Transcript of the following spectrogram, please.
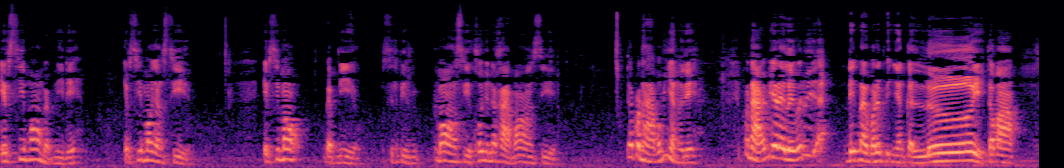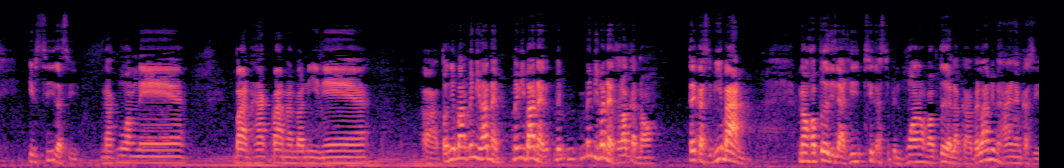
เอฟซีมองแบบนี้เด้เอฟซีมองอย่างสี่เอฟซีมองแบบนี้ศิลปินมองสี่คนอยู่ในข่ายมองอย่างสี่แต่ปัญหาไม่มีอย่างเลยเด้ปัญหาไม่มีอะไรเลยไม่มีเด็กใหม่บริเป็นอย่างกันเลย แต่ว่าเอฟซีกับสิ หนักหน่วงแน่บ้านฮักบ้านนันบานีแน่อ่าตอนนี้บ้านไม่มีบ้านไหนไม่มีบ้านไหนไม่ไม่มีบ้านไหนทะเลาะกันเนาะแต่กับสิมีบ้านน้องคอปเตอร์ดีแหละที่ที่กสิเป็นหัวงน้องคอปเตอร์แล้วก็เวลามีปัญหาอย่างกสิ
